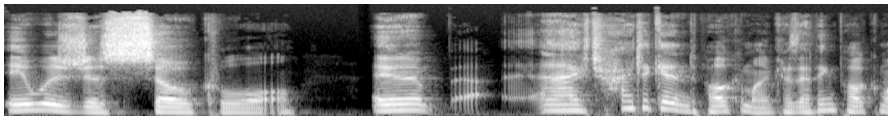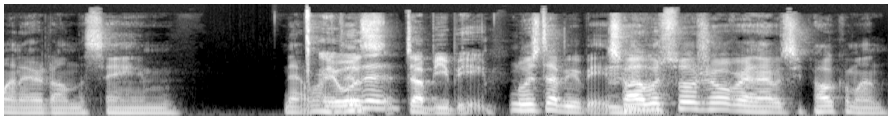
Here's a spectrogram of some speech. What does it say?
it was just so cool. And, and I tried to get into Pokemon because I think Pokemon aired on the same network. It was it? WB. It was WB. So I would switch over and I would see Pokemon.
